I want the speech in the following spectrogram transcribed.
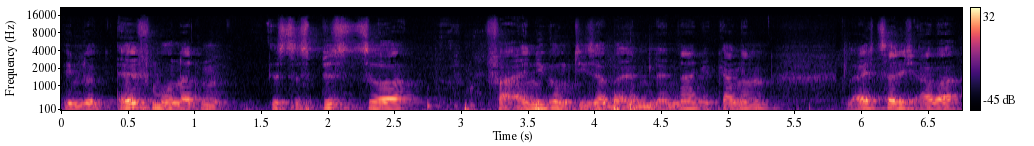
In nur elf Monaten ist es bis zur Vereinigung dieser beiden Länder gegangen. Gleichzeitig aber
